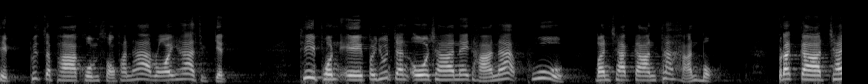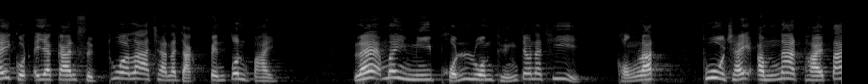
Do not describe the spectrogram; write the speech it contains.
20 พฤษภาคม 2557 ที่พลเอกประยุทธ์จันโอชาในฐานะผู้บัญชาการทหารบก ประกาศใช้กฎอายการศึกทั่วราชอาณาจักรเป็นต้นไป และไม่มีผลรวมถึงเจ้าหน้าที่ของรัฐ ผู้ใช้อำนาจภายใต้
